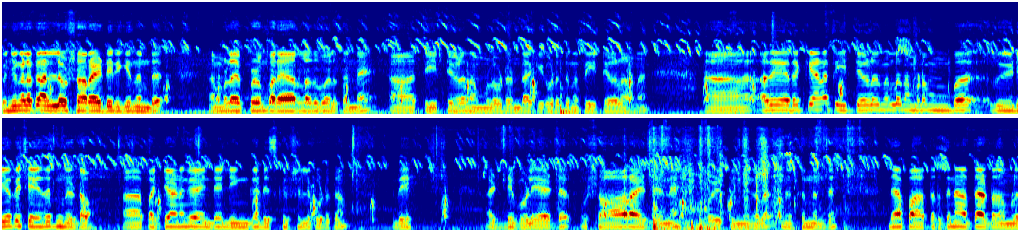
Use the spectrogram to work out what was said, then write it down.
കുഞ്ഞുങ്ങളൊക്കെ നല്ല ഉഷാറായിട്ട് ഇരിക്കുന്നുണ്ട് നമ്മൾ എപ്പോഴും പറയാറുള്ളത് പോലെ തന്നെ തീറ്റകൾ നമ്മളിവിടെ ഉണ്ടാക്കി കൊടുക്കുന്ന തീറ്റകളാണ്. അത് ഏതൊക്കെയാണ് തീറ്റകൾ എന്നുള്ളത് നമ്മുടെ മുമ്പ് വീഡിയോ ഒക്കെ ചെയ്തിട്ടുണ്ട് കേട്ടോ പറ്റുകയാണെങ്കിൽ അതിന്റെ ലിങ്ക് ഡിസ്ക്രിപ്ഷനിൽ കൊടുക്കാം. ഇതേ അടിപൊളിയായിട്ട് ഉഷാറായിട്ട് തന്നെ കോഴിക്കുഞ്ഞുങ്ങൾ നിൽക്കുന്നുണ്ട്. ഇത് ആ പാത്രത്തിനകത്താട്ടോ നമ്മൾ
